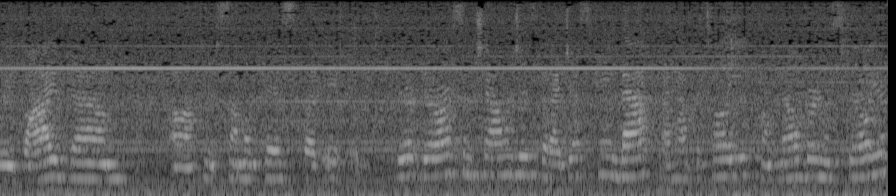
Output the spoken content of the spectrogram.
revive them uh, through some of this, but it, it there, there are some challenges that I just came back, I have to tell you, from Melbourne, Australia,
